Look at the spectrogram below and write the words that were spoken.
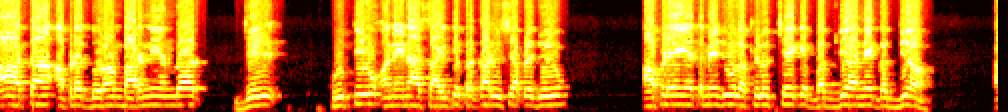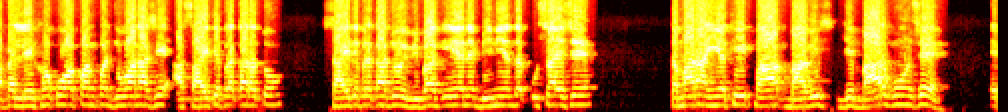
આ હતા આપણે ધોરણ બારની અંદર જે કૃતિઓ અને એના સાહિત્ય પ્રકાર વિશે આપણે જોયું. આપણે અહીંયા તમે જો લખેલું છે કે પદ્ય અને ગદ્ય. આપણે લેખકો પણ જોવાના છે. આ સાહિત્ય પ્રકાર હતો. સાહિત્ય પ્રકાર જો વિભાગ એ અને બી ની અંદર પૂછાય છે, તમારા અહીંયાથી બાવીસ, જે બાર ગુણ છે, એ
